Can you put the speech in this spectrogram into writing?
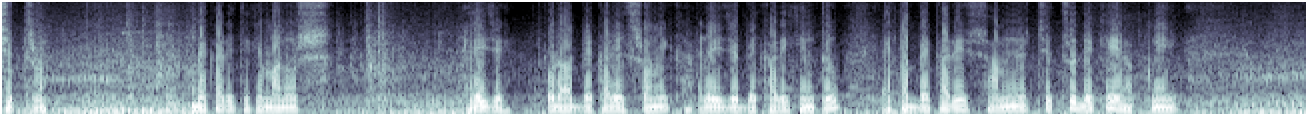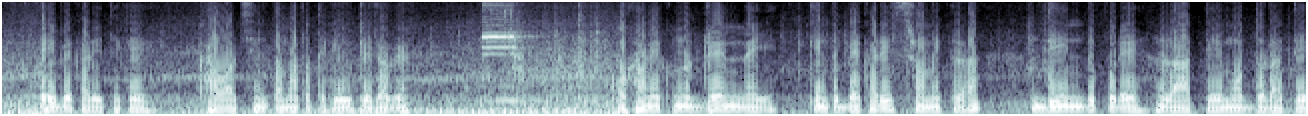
চিত্র। বেকারি থেকে মানুষ, এই যে ওরা বেকারি শ্রমিক, আর এই যে বেকারি কিন্তু একটা বেকারির সামনের চিত্র দেখে আপনি এই বেকারি থেকে খাওয়ার চিন্তা মাথা থেকে উঠে যাবে। ওখানে কোনো ড্রেন নেই, কিন্তু বেকারি শ্রমিকরা দিন দুপুরে, রাতে, মধ্যরাতে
